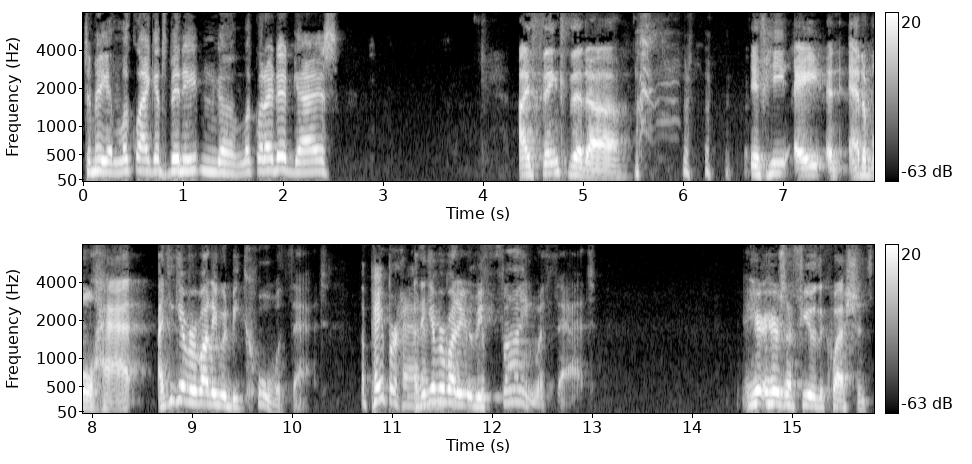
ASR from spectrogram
to make it look like it's been eaten. Go look what I did, guys. I think that uh, if he ate an edible hat, I think everybody would be cool with that. A paper hat. I think everybody would be fine with that. Here, here's a few of the questions.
